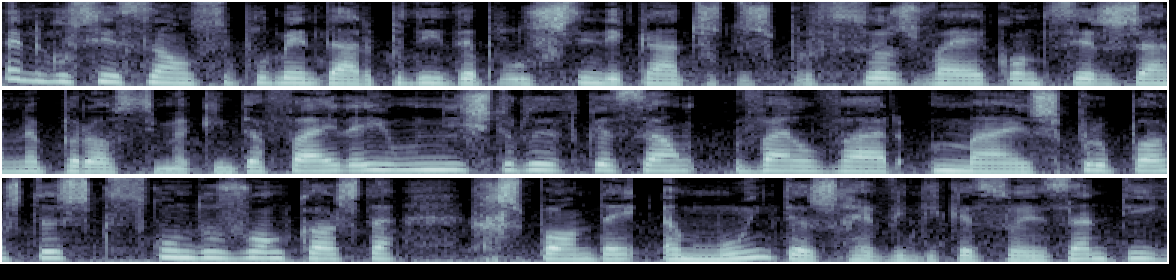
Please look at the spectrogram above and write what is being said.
A negociação suplementar pedida pelos sindicatos dos professores vai acontecer já na próxima quinta-feira e o Ministro da Educação vai levar mais propostas que, segundo João Costa, respondem a muitas reivindicações antigas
